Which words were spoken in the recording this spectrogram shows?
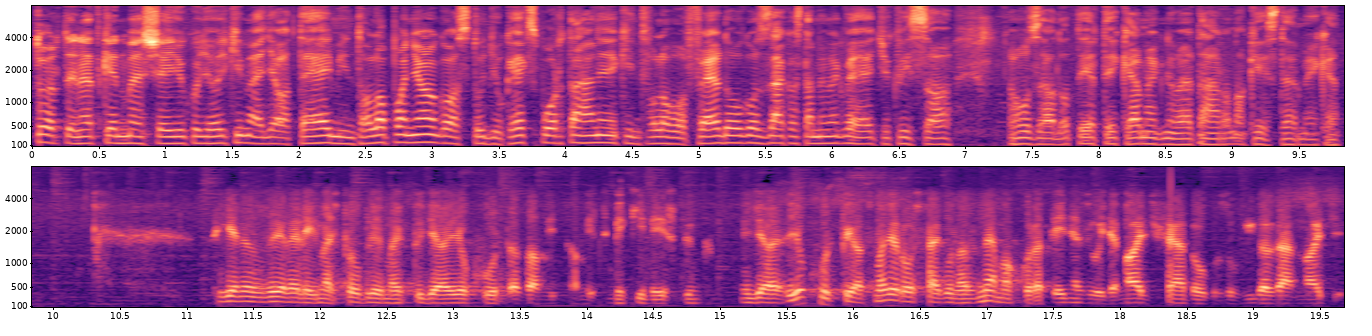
történetként meséljük, hogy hogy kimegy a tej, mint alapanyag, azt tudjuk exportálni, kint valahol feldolgozzák, aztán mi megvehetjük vissza a hozzáadott értékkel megnövelt áron a készterméket. Igen, ez azért elég nagy probléma, hogy ugye a joghurt az, amit, amit mi kinéztünk. Ugye a joghurtpiac Magyarországon az nem akkora tényező, hogy a nagy feldolgozók igazán nagy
